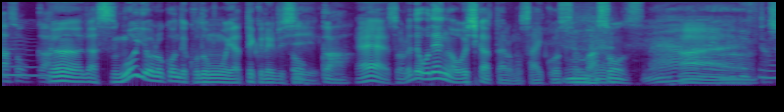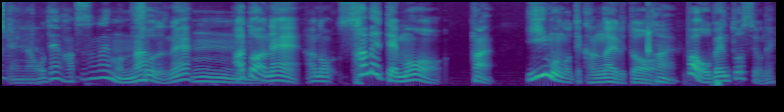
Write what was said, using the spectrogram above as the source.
ああそっか。うんだすごい喜んで子供もやってくれるし。か。ええそれでおでんが美味しかったらもう最高っすよ。ねまあそうですね。はい。うん確かになおでん外さないもんな。そうですね。うん。あとはねあの冷めてもはいいものって考えるとはい。やっぱお弁当っすよね。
